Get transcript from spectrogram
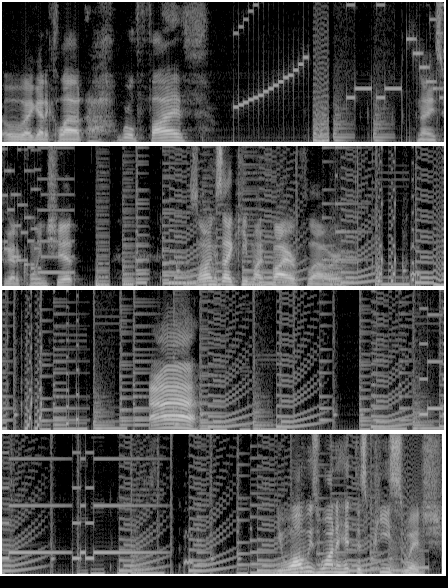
oh, I got a cloud. Oh, World 5. Nice, we got a coin ship. As long as I keep my fire flower. Ah! You always want to hit this P switch.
